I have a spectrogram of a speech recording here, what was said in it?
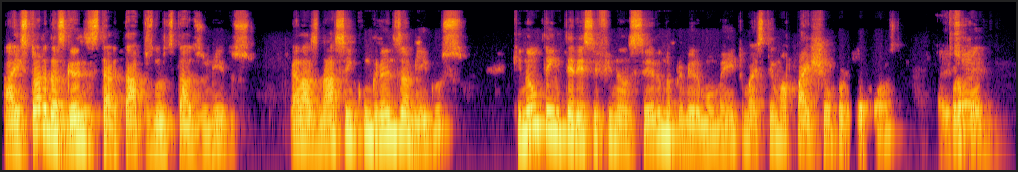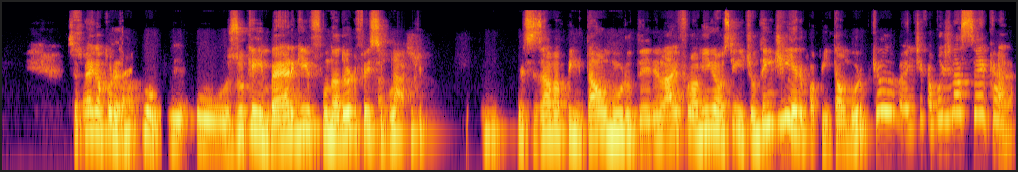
A história das grandes startups nos Estados Unidos, elas nascem com grandes amigos que não tem interesse financeiro no primeiro momento, mas tem uma paixão por propósito. É isso propósito. Você pega, por exemplo, o Zuckerberg, fundador do Facebook, precisava pintar o muro dele lá e falou: Amigo, é o seguinte, não tem dinheiro para pintar o muro porque a gente acabou de nascer, cara.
